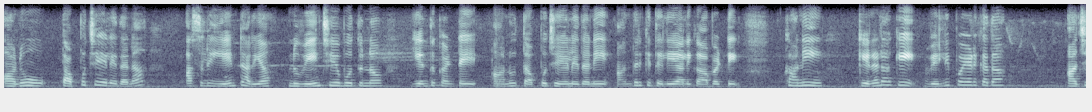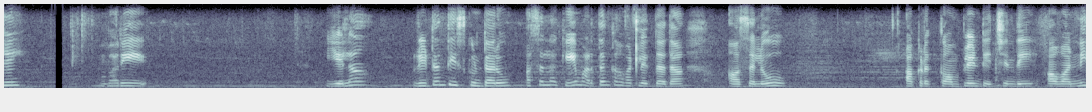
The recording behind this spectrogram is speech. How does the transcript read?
అను తప్పు చేయలేదనా? అసలు ఏంటార్యా నువ్వేం చేయబోతున్నావు? ఎందుకంటే అను తప్పు చేయలేదని అందరికీ తెలియాలి కాబట్టి. కానీ కెనడాకి వెళ్ళిపోయాడు కదా అజయ్. మరి ఎలా? రిటర్న్ తీసుకుంటారు? అసలు నాకేం అర్థం కావట్లేదు దాదా. అసలు అక్కడ కంప్లైంట్ ఇచ్చింది అవన్నీ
